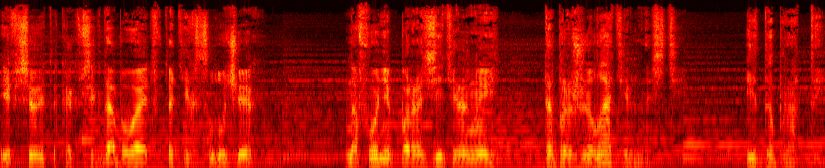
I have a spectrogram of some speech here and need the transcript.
И все это, как всегда бывает в таких случаях, на фоне поразительной доброжелательности и доброты.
